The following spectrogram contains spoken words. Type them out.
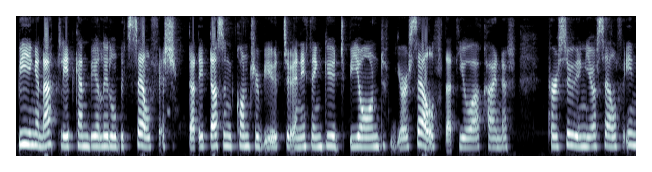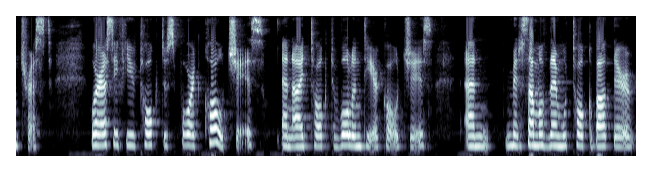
being an athlete can be a little bit selfish that it doesn't contribute to anything good beyond yourself that you are kind of pursuing your self interest whereas if you talk to sport coaches and I talked to volunteer coaches, and some of them would talk about their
